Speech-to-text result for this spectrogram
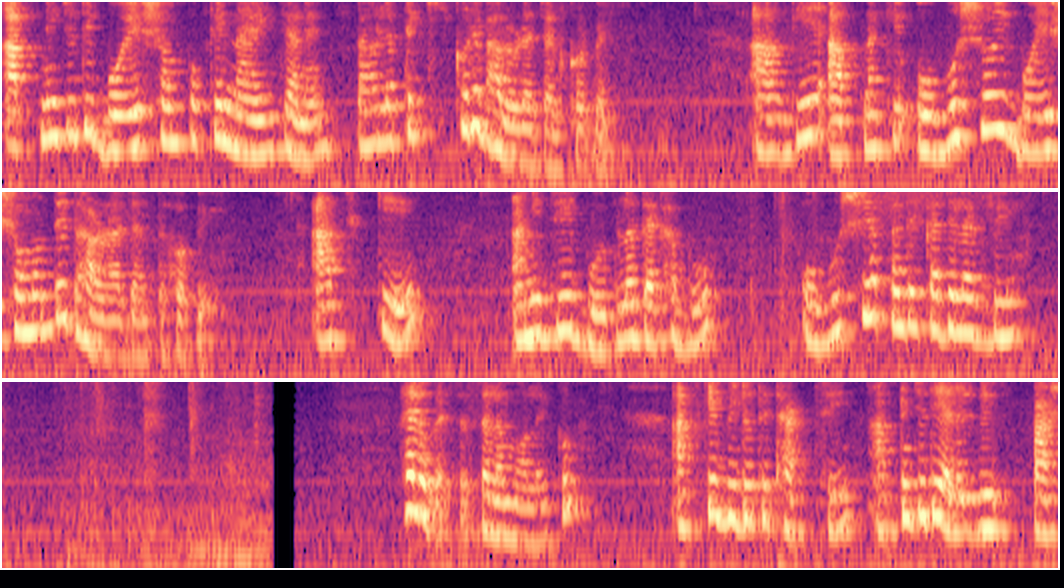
আপনি যদি বইয়ের সম্পর্কে নাই জানেন, তাহলে আপনি কি করে ভালো রেজাল্ট করবেন? আগে আপনাকে অবশ্যই বইয়ের সম্বন্ধে ধারণা জানতে হবে। আজকে আমি যে বইগুলো দেখাবো, অবশ্যই আপনাদের কাজে লাগবে। হ্যালো গাইস আসসালামু আলাইকুম। আজকের ভিডিওতে থাকছে, আপনি যদি এলএলবি পাস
